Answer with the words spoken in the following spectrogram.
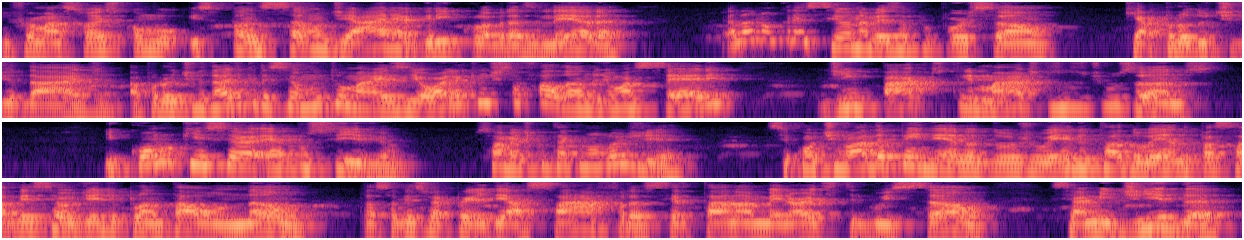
informações como expansão de área agrícola brasileira, ela não cresceu na mesma proporção que a produtividade. A produtividade cresceu muito mais. E olha que a gente está falando de uma série de impactos climáticos nos últimos anos. E como que isso é, é possível? somente com tecnologia. Se continuar dependendo do joelho tá doendo para saber se é o dia de plantar ou não, para saber se vai perder a safra, se está na melhor distribuição, se a medida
